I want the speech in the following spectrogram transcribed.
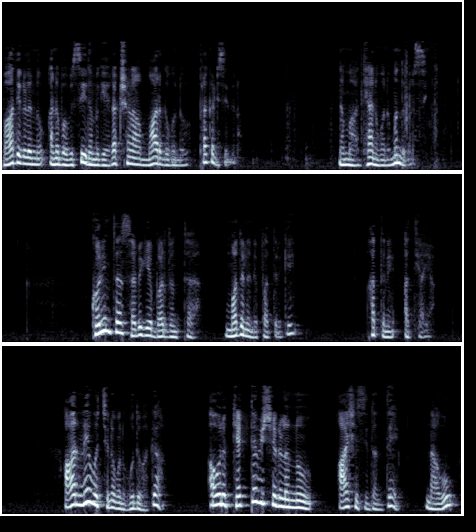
ಬಾಧೆಗಳನ್ನು ಅನುಭವಿಸಿ ನಮಗೆ ರಕ್ಷಣಾ ಮಾರ್ಗವನ್ನು ಪ್ರಕಟಿಸಿದನು. ನಮ್ಮ ಧ್ಯಾನವನ್ನು ಮುಂದುವರೆಸಿ. ಕೊರಿಂತ ಸಭೆಗೆ ಬರೆದಂತ ಮೊದಲನೇ ಪತ್ರಿಕೆ ಹತ್ತನೇ ಅಧ್ಯಾಯ ಆರನೇ ವಚನವನ್ನು ಓದುವಾಗ ಅವರು ಕೆಟ್ಟ ವಿಷಯಗಳನ್ನು ಆಶಿಸಿದಂತೆ ನಾವು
